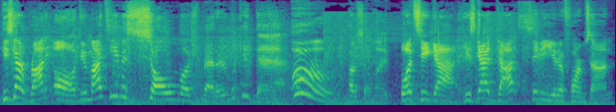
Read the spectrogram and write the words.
He's got Roddy. Oh, dude, my team is so much better. Look at that. Oh, I'm so hyped. What's he got? He's got Dot City uniforms on.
